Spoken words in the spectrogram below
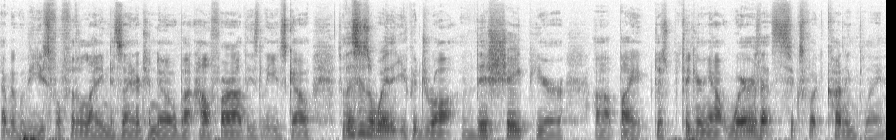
That would be useful for the lighting designer to know about how far out these leaves go. So this is a way that you could draw this shape here uh, by just figuring out where is that six foot cutting plane.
